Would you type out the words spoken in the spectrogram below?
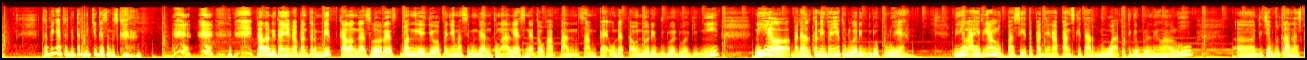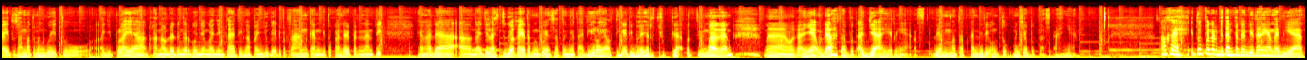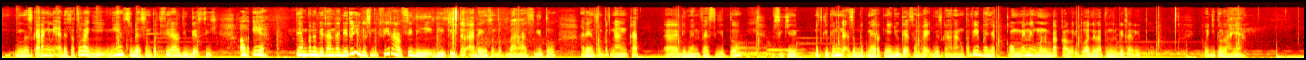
tapi nggak terbit-terbit juga sampai sekarang kalau ditanya kapan terbit kalau nggak slow respon ya jawabannya masih menggantung alias nggak tahu kapan. Sampai udah tahun 2022 gini nihil. Padahal kan eventnya itu 2020 ya. Nihil akhirnya lupa sih tepatnya kapan sekitar 2 atau tiga bulan yang lalu uh, dicabutlah naskah itu sama temen gue itu. Lagi pula ya karena udah dengar gonjang-gonjang tadi ngapain juga dipertahankan gitu kan daripada nanti yang ada eh, nggak uh, jelas juga kayak temen gue yang satunya tadi royalti nggak dibayar juga percuma kan nah makanya udahlah cabut aja akhirnya dia memantapkan diri untuk mencabut naskahnya Oke, itu penerbitan-penerbitan yang tadi ya. Nah, sekarang ini ada satu lagi. Ini sudah sempat viral juga sih. Oh iya, yang penerbitan tadi itu juga sempat viral sih di di Twitter. Ada yang sempat bahas gitu, ada yang sempat ngangkat uh, di manifest gitu. Meskipun meskipun nggak sebut mereknya juga kayak gue sekarang, tapi banyak komen yang menebak kalau itu adalah penerbitan itu. Pokoknya gitulah ya.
